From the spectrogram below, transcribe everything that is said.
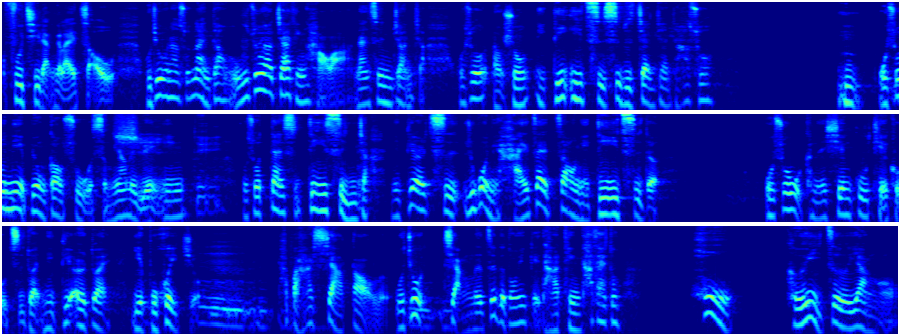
夫妻两个来找我，我就问他说：“那你当我说要家庭好啊，男生这样讲。”我说：“老兄，你第一次是不是这样这样讲？”他说：“嗯。”我说：“你也不用告诉我什么样的原因。”对，我说：“但是第一次你讲，你第二次如果你还在照你第一次的，我说我可能先顾铁口直断，你第二段也不会久。”嗯嗯，他把他吓到了，我就讲了这个东西给他听，他才说：“哦，可以这样哦。”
